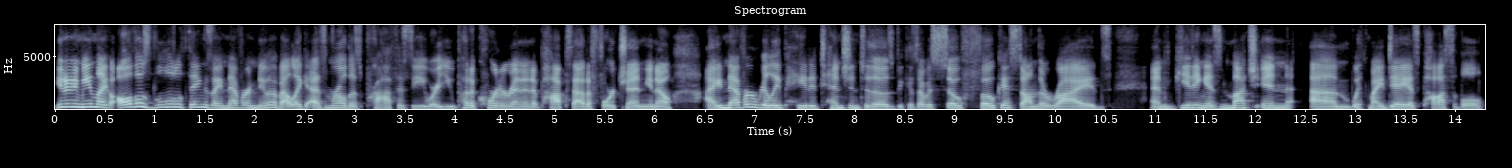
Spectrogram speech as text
you know what I mean? Like all those little things I never knew about, like Esmeralda's prophecy, where you put a quarter in and it pops out a fortune, you know? I never really paid attention to those because I was so focused on the rides and getting as much in um, with my day as possible.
